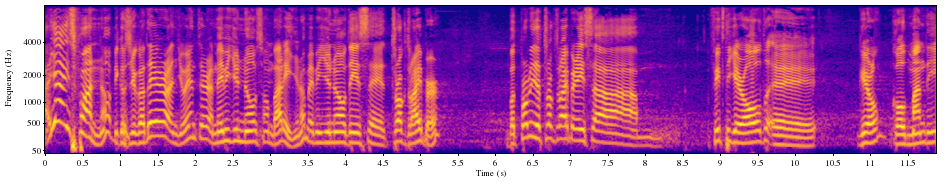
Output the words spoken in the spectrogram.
Uh, yeah, it's fun, no? Because you go there and you enter, and maybe you know somebody. You know, maybe you know this uh, truck driver, but probably the truck driver is a 50 year old uh, girl called Mandy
